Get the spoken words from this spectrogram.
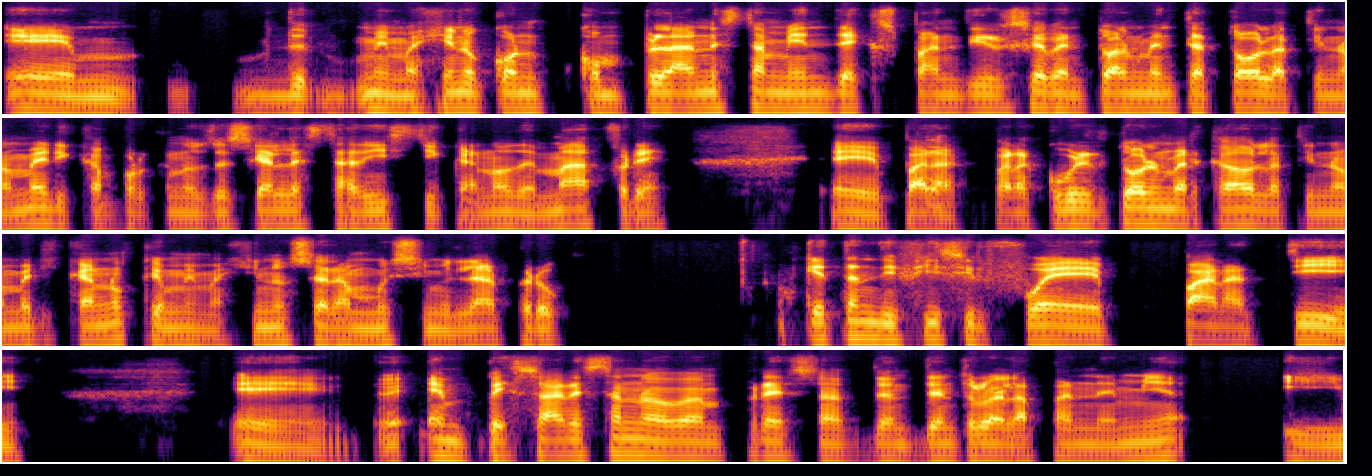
em, me imagino con, con, planes también de expandirse eventualmente a toda Latinoamérica, porque nos decía la estadística, ¿no? De Mafre, eh, para, para, cubrir todo el mercado latinoamericano, que me imagino será muy similar, pero ¿qué tan difícil fue para ti eh, e, empezar esta nueva empresa dentro de la pandemia y,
